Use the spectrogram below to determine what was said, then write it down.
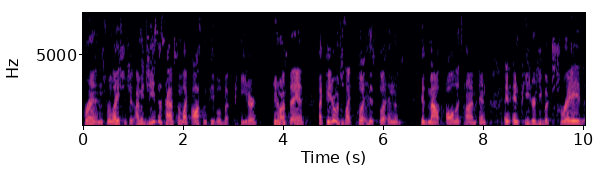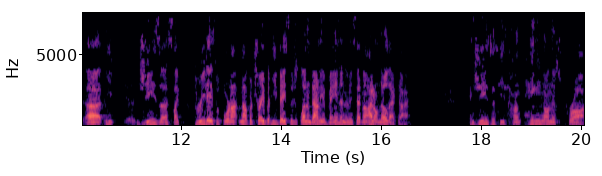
friend's relationship. I mean, Jesus had some like awesome people, but Peter, you know what I'm saying? Like Peter would just like put his foot in his, his mouth all the time. And and, and Peter, he betrayed uh, he, Jesus like three days before, not, not betrayed, but he basically just let him down. He abandoned him. He said, No, I don't know that guy. And Jesus, he's hung, hanging on this cross.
